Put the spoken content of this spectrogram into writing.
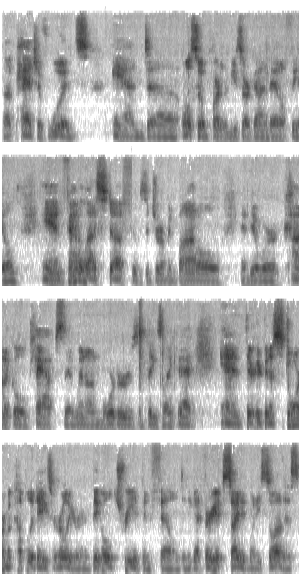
uh, patch of woods and uh, also part of the Meuse-Argonne battlefield, and found a lot of stuff. There was a German bottle, and there were conical caps that went on mortars and things like that. And there had been a storm a couple of days earlier, and a big old tree had been felled. And he got very excited when he saw this,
